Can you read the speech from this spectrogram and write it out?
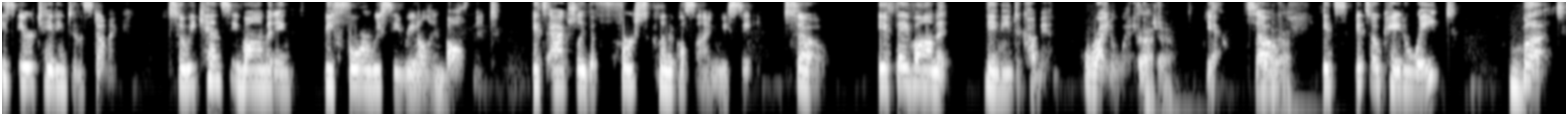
is irritating to the stomach. So, we can see vomiting before we see renal involvement. It's actually the first clinical sign we see. So, if they vomit, they need to come in right away. Gotcha. Yeah. So, Okay. it's it's okay to wait, but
